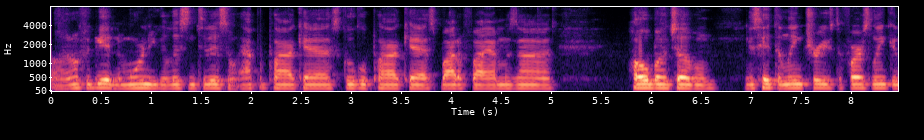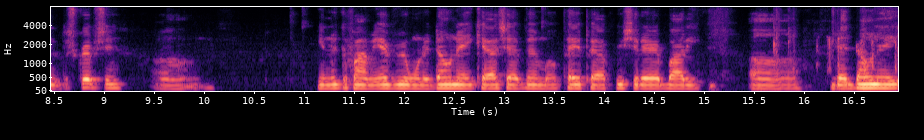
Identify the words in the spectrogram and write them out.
Uh, don't forget in the morning you can listen to this on Apple Podcasts, Google Podcasts, Spotify, Amazon, whole bunch of them. Just hit the link tree. It's the first link in the description. Um, you know, you can find me everywhere. Want to donate? Cash App, Venmo, PayPal. Appreciate everybody uh, that donate.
